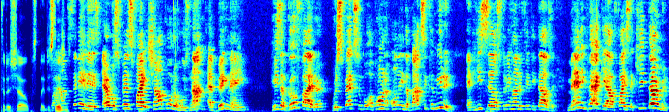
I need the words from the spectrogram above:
to the show split decision. What. I'm saying is Errol Spence fight Shawn Porter, who's not a big name. He's a good fighter, respectable opponent only in the boxing community, and he sells three hundred fifty thousand. Manny Pacquiao fights a Keith Thurman,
